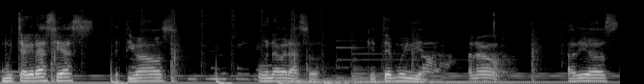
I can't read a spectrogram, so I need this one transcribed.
muchas gracias, estimados. Un abrazo, que estén muy bien. Hasta luego. Adiós.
